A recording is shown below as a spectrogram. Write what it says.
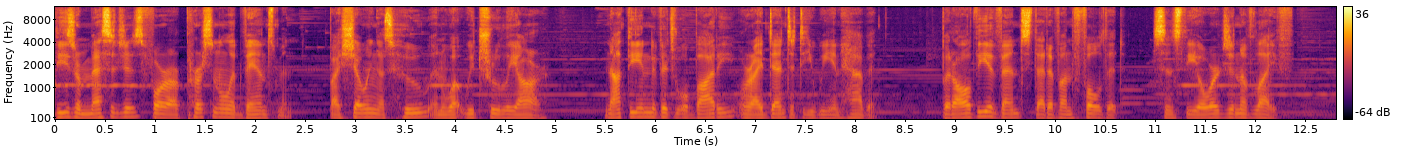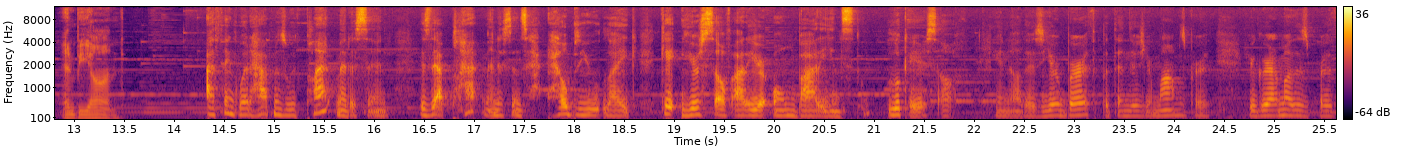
these are messages for our personal advancement by showing us who and what we truly are, not the individual body or identity we inhabit, but all the events that have unfolded since the origin of life and beyond. I think what happens with plant medicine is that plant medicine helps you like get yourself out of your own body and look at yourself. You know, there's your birth, but then there's your mom's birth, your grandmother's birth,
